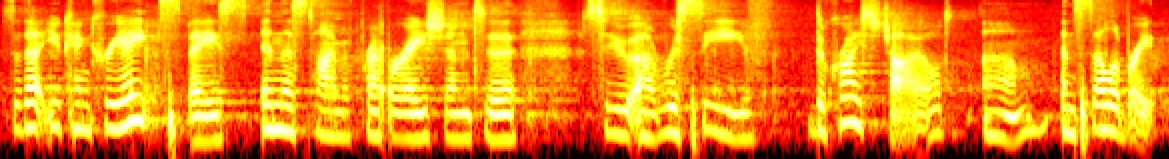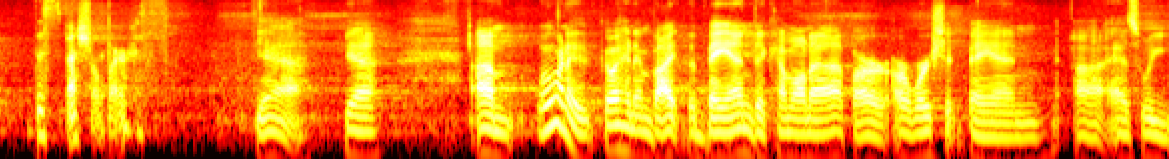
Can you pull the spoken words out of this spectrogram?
so that you can create space in this time of preparation to, to uh, receive the Christ child um, and celebrate this special birth. Yeah, yeah. Um, we want to go ahead and invite the band to come on up, our, our worship band, uh, as we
